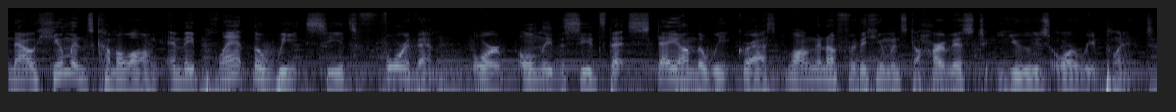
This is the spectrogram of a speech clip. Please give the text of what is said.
Now humans come along and they plant the wheat seeds for them, or only the seeds that stay on the wheatgrass long enough for the humans to harvest, use, or replant.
